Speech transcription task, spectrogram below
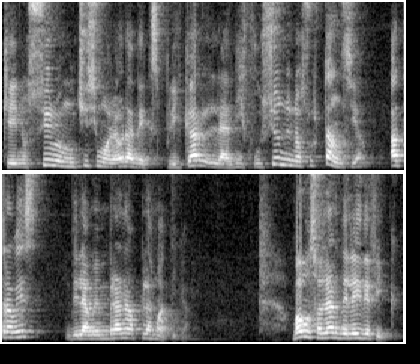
que nos sirve muchísimo a la hora de explicar la difusión de una sustancia a través de la membrana plasmática. Vamos a hablar de ley de Fick.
